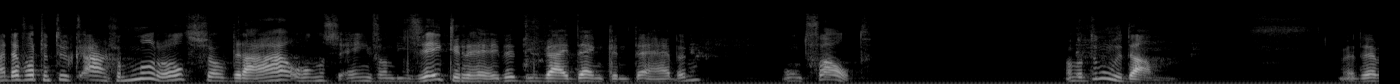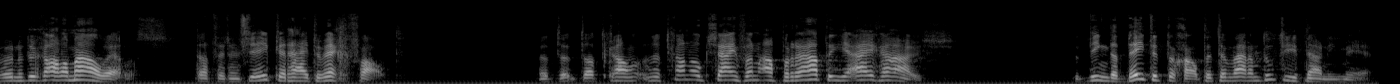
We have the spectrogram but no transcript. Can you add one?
Maar daar wordt natuurlijk aan gemorreld zodra ons een van die zekerheden die wij denken te hebben ontvalt. Maar wat doen we dan? Dat hebben we natuurlijk allemaal wel eens. Dat er een zekerheid wegvalt. Dat, dat, kan, dat kan ook zijn van apparaat in je eigen huis. Dat ding dat deed het toch altijd en waarom doet hij het nou niet meer?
